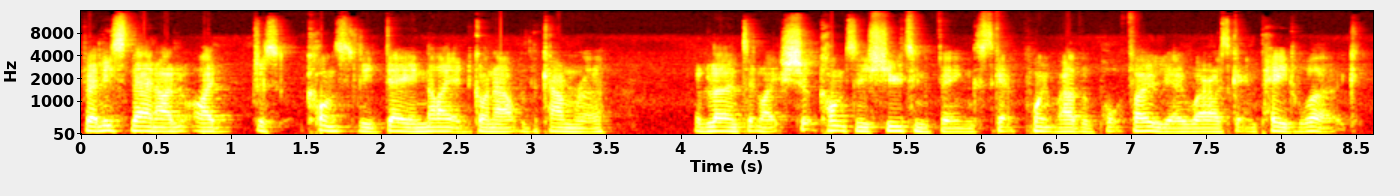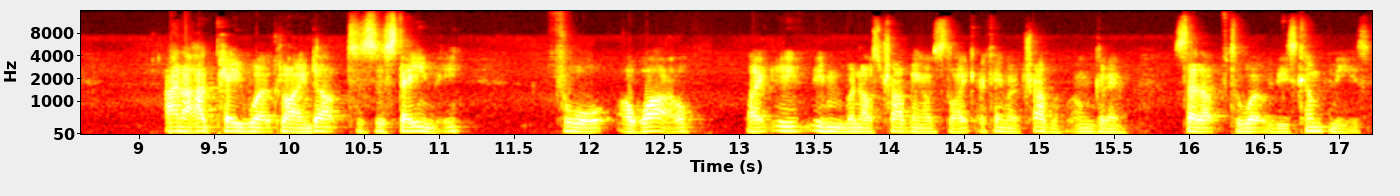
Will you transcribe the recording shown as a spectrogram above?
But at least then i i just constantly day and night had gone out with the camera i'd learned to like sh- constantly shooting things to get a point where i had a portfolio where i was getting paid work and i had paid work lined up to sustain me for a while. Like even when I was traveling, I was like, okay, I'm going to travel. I'm going to set up to work with these companies,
